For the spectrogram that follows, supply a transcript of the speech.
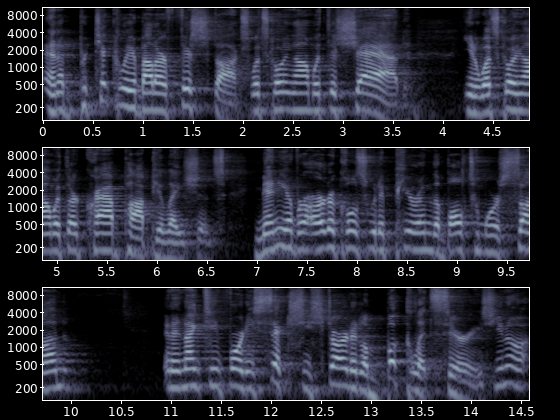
and uh, particularly about our fish stocks, what's going on with the shad, you know, what's going on with our crab populations. Many of her articles would appear in the Baltimore Sun. And in 1946, she started a booklet series, you know,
